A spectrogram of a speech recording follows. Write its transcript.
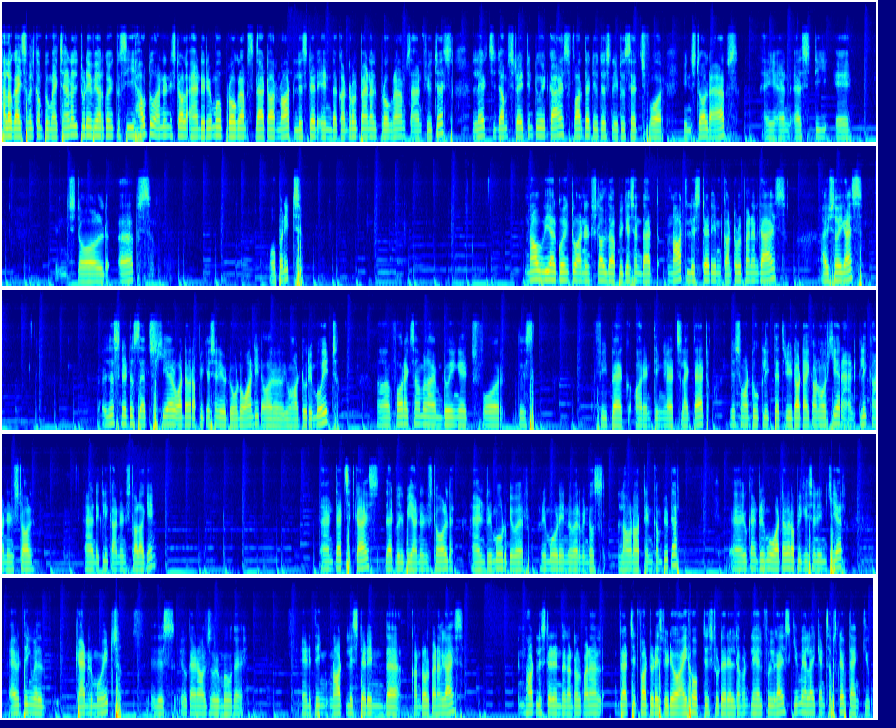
Hello guys, welcome to my channel. Today we are going to see how to uninstall and remove programs that are not listed in the control panel programs and features. Let's jump straight into it guys. For that you just need to search for installed apps A-N-S-T-A installed apps open it now we are going to uninstall the application that not listed in control panel guys. I show you guys? You just need to search here whatever application you don't want it or you want to remove it. Uh, for example i'm doing it for this feedback or anything let's like that. Just want to click the three dot icon over here and click uninstall and click uninstall again and that's it guys. That will be uninstalled and removed your removed in your windows 11 or 10 computer. Uh, you can remove whatever application in here. Everything will can remove it. This you can also remove the anything not listed in the control panel guys. Not listed in the control panel. That's it for today's video. I hope this tutorial definitely helpful guys. Give me a like and subscribe. Thank you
